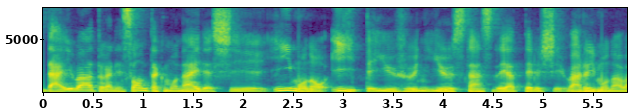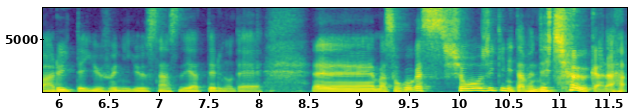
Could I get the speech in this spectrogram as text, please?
ダイワとかに忖度もないですし、いいものをいいっていう風に言うスタンスでやってるし、悪いものは悪いっていう風に言うスタンスでやってるので、えーまあ、そこが正直に多分出ちゃうから、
